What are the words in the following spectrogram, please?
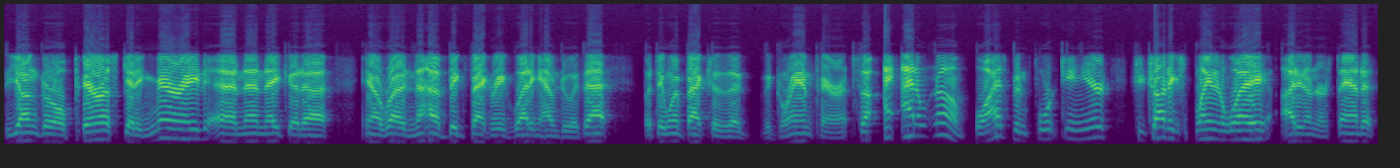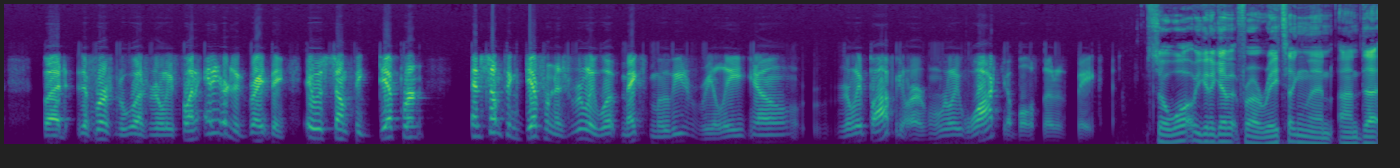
the young girl Paris getting married, and then they could, uh, you know, than a big Greek wedding, have to do with that. But they went back to the the grandparents. So I, I don't know why it's been 14 years. She tried to explain it away. I didn't understand it. But the first one was really fun. And here's a great thing: it was something different, and something different is really what makes movies really, you know, really popular, really watchable, so to speak. So, what are you going to give it for a rating then? And uh,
